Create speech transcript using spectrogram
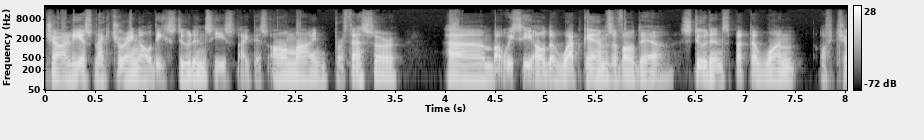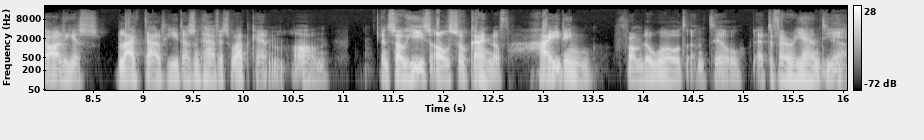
Charlie is lecturing all these students. He's like this online professor. Um, but we see all the webcams of all the students, but the one of Charlie is blacked out. He doesn't have his webcam on. And so he's also kind of hiding from the world until at the very end he yeah.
